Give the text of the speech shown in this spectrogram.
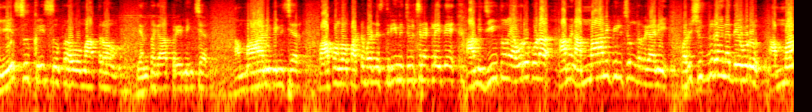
యేసుక్రీస్తు ప్రభు మాత్రం ఎంతగా ప్రేమించారు? అమ్మా అని పిలిచారు. పాపంలో పట్టబడిన స్త్రీని చూసినట్లయితే ఆమె జీవితంలో ఎవరు కూడా ఆమెను అమ్మా అని పిలిచి ఉండరు కానీ పరిశుద్ధుడైన దేవుడు అమ్మా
